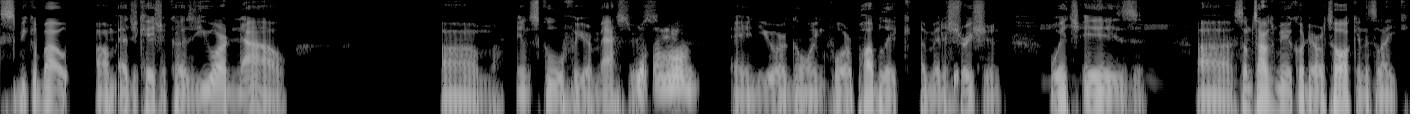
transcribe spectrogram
speak about um education because you are now um in school for your master's yes, I am. and you are going for public administration, which is uh sometimes me and Cordero talk and it's like,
